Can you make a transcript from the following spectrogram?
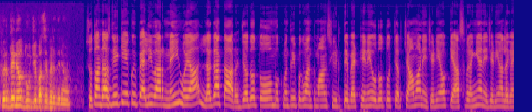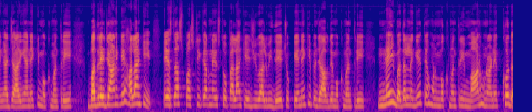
ਫਿਰਦੇ ਨੇ ਉਹ ਦੂਜੇ ਪਾਸੇ ਫਿਰਦੇ ਨੇ ਹੁਣ। ਸੋ ਤੁਹਾਨੂੰ ਦੱਸ ਦਈਏ ਕਿ ਇਹ ਕੋਈ ਪਹਿਲੀ ਵਾਰ ਨਹੀਂ ਹੋਇਆ। ਲਗਾਤਾਰ ਜਦੋਂ ਤੋਂ ਮੁੱਖ ਮੰਤਰੀ ਭਗਵੰਤ ਮਾਨ ਸੀਟ ਤੇ ਬੈਠੇ ਨੇ, ਉਦੋਂ ਤੋਂ ਚਰਚਾਵਾਂ ਨੇ ਜਿਹੜੀਆਂ, ਉਹ ਕਿਆਸ ਲਗਾਈਆਂ ਨੇ, ਜਿਹੜੀਆਂ ਲਗਾਈਆਂ ਜਾ ਰਹੀਆਂ ਨੇ ਕਿ ਮੁੱਖ ਮੰਤਰੀ ਬਦਲੇ ਜਾਣਗੇ। ਹਾਲਾਂਕਿ ਇਸ ਦਾ ਸਪਸ਼ਟੀਕਰਨ ਇਸ ਤੋਂ ਪਹਿਲਾਂ ਕੇਜਰੀਵਾਲ ਵੀ ਦੇ ਚੁੱਕੇ ਨੇ ਕਿ ਪੰਜਾਬ ਦੇ ਮੁੱਖ ਮੰਤਰੀ ਨਹੀਂ ਬਦਲਣਗੇ ਤੇ ਹੁਣ ਮੁੱਖ ਮੰਤਰੀ ਮਾਨ ਹੁਣਾਂ ਨੇ ਖੁਦ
